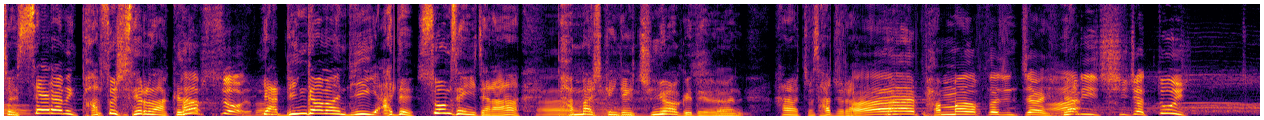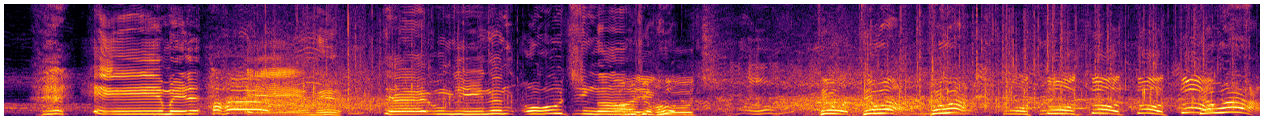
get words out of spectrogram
저 세라믹 밥솥이 새로 나왔거든. 밥솥? 야 민감한 네 아들 수험생이잖아. 밥맛이 굉장히 중요하거든. 하나 좀 사주라. 아 밥맛 없어 진짜. 아니 진짜 또 힘을 힘을 대웅이는 오징어. 아이고 대화, 대화, 대화, 또 또 또 또 또 대화.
